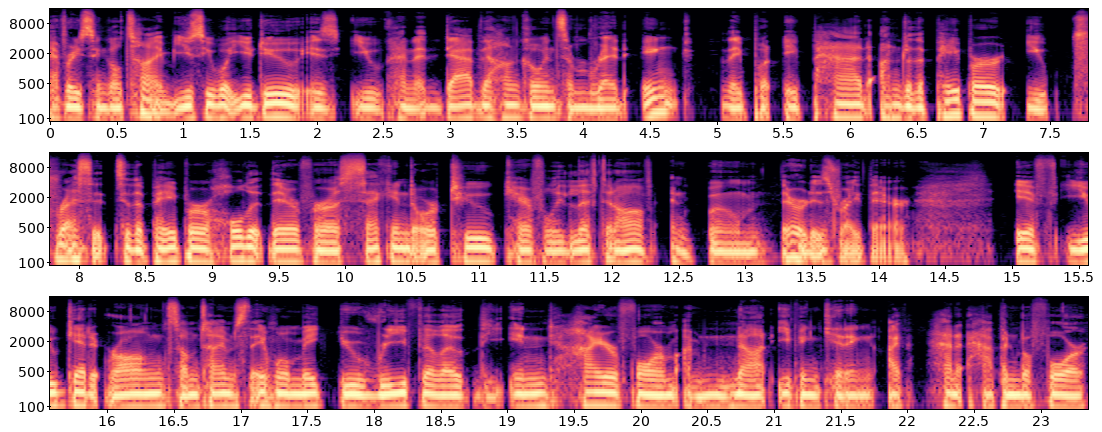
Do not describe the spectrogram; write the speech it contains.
every single time. You see, what you do is you kind of dab the hanko in some red ink, they put a pad under the paper. You press it to the paper, hold it there for a second or two, carefully lift it off, and boom, there it is right there. If you get it wrong, sometimes they will make you refill out the entire form. I'm not even kidding. I've had it happen before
